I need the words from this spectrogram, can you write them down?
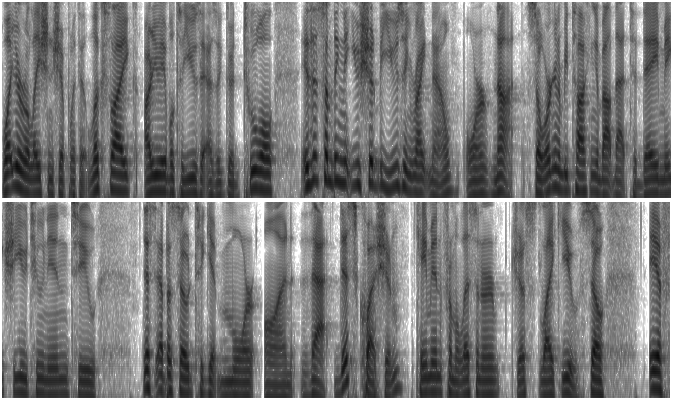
what your relationship with it looks like. Are you able to use it as a good tool? Is it something that you should be using right now or not? So, we're going to be talking about that today. Make sure you tune in to this episode to get more on that. This question came in from a listener just like you. So, if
